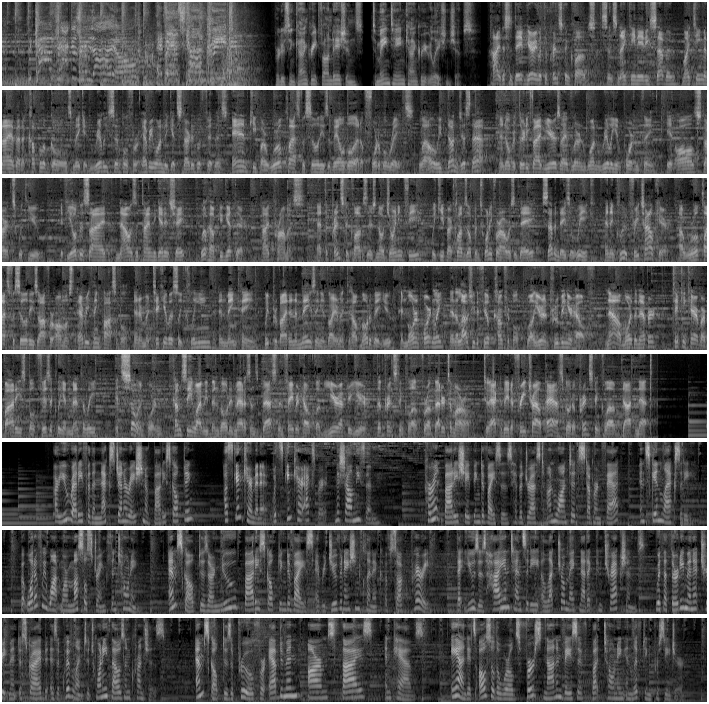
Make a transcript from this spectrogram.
Producing concrete foundations to maintain concrete relationships. Hi, this is Dave Gary with the Princeton Clubs. Since 1987, my team and I have had a couple of goals make it really simple for everyone to get started with fitness and keep our world class facilities available at affordable rates. Well, we've done just that. And over 35 years, I've learned one really important thing it all starts with you. If you'll decide now is the time to get in shape, we'll help you get there. I promise. At the Princeton Clubs, there's no joining fee. We keep our clubs open 24 hours a day, 7 days a week, and include free childcare. Our world class facilities offer almost everything possible and are meticulously cleaned and maintained. We provide an amazing environment to help motivate you, and more importantly, it allows you to feel comfortable while you're improving your health. Now, more than ever, taking care of our bodies, both physically and mentally, it's so important. Come see why we've been voted Madison's best and favorite health club year after year, the Princeton Club, for a better tomorrow. To activate a free trial pass, go to princetonclub.net. Are you ready for the next generation of body sculpting? A skincare minute with skincare expert Michelle Neeson. Current body shaping devices have addressed unwanted stubborn fat and skin laxity. But what if we want more muscle strength and toning? Emsculpt is our new body sculpting device at Rejuvenation Clinic of Sauk Prairie that uses high intensity electromagnetic contractions with a 30 minute treatment described as equivalent to 20,000 crunches. Emsculpt is approved for abdomen, arms, thighs, and calves. And it's also the world's first non invasive butt toning and lifting procedure.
